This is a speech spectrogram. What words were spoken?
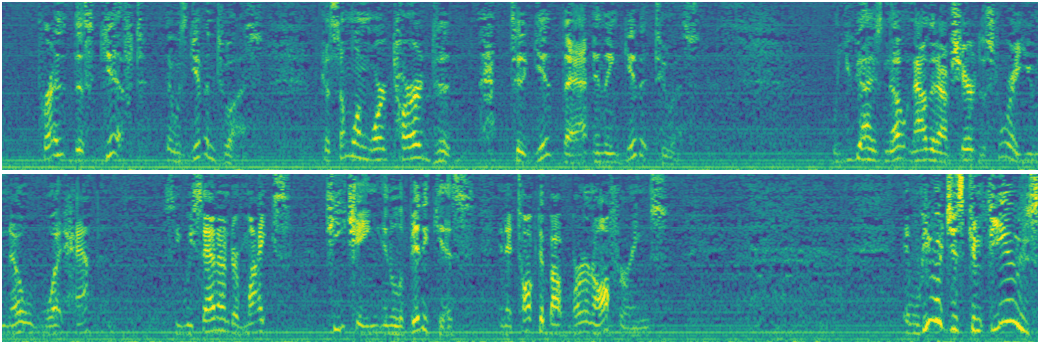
this gift that was given to us. Because someone worked hard to, to get that and then give it to us. Well, you guys know, now that I've shared the story, you know what happened. See, we sat under Mike's teaching in Leviticus, and it talked about burnt offerings. And we were just confused.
